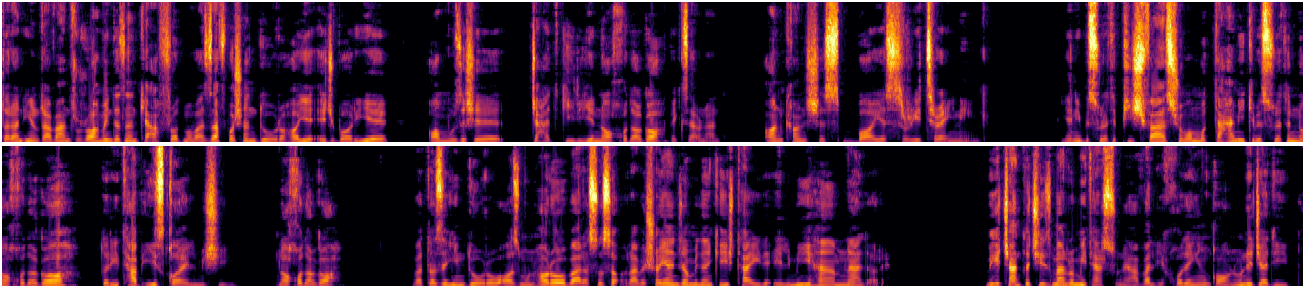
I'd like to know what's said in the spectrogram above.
دارن این روند رو راه میندازن که افراد موظف باشن دوره های اجباری آموزش جهتگیری ناخودآگاه بگذرانند unconscious bias retraining. یعنی به صورت پیشفرض شما متهمی که به صورت ناخودآگاه داری تبعیض قائل میشی. ناخودآگاه. و تازه این دوره و آزمون ها رو بر اساس روش انجام میدن که هیچ تایید علمی هم نداره. میگه چند تا چیز من رو میترسونه. اول خود این قانون جدید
